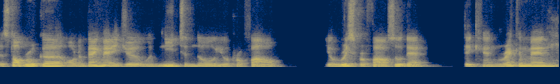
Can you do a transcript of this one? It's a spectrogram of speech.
the stockbroker or the bank manager would need to know your profile your risk profile so that they can recommend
